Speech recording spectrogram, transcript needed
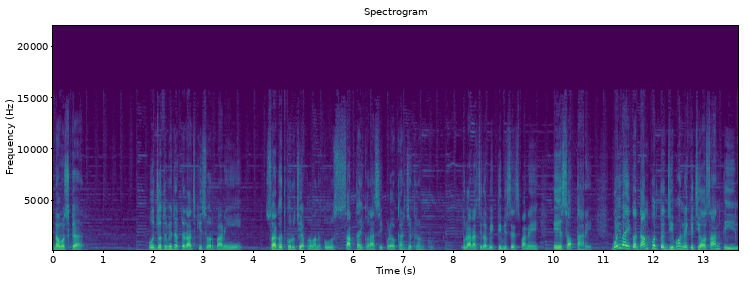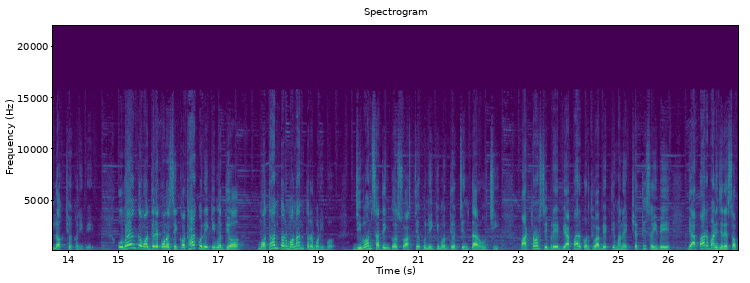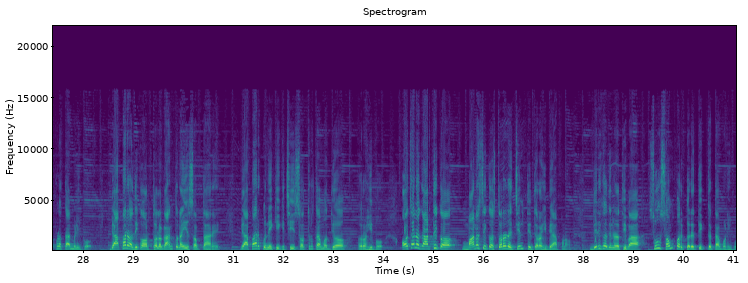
নমস্কার মু জ্যোতির্বিদ ডক্টর রাজকিশোর পাণী স্বাগত করুছি আপনার সাপ্তাহিক রাশিফল কার্যক্রমকু তুলা রাশির ব্যক্তিবিশেষ মানে এ সপ্তাহে বৈবাহিক দাম্পত্য জীবনে কিছু অশান্তি লক্ষ্য করবে উভয়ঙ্ক মধ্যে কৌশি কথা নেই মতান্তর মনান্তর বড় জীবনসাথী স্বাস্থ্যকু নেই চিন্তা রয়েছে পার্টনরশিপ্রে ব্যাপার করুবা ব্যক্তি মানে ক্ষতি সহবে ব্যাপার বাণিজ্যের সফলতা মিলবে ବ୍ୟାପାର ଅଧିକ ଅର୍ଥ ଲଗାନ୍ତୁ ନାହିଁ ଏ ସପ୍ତାହରେ ବ୍ୟାପାରକୁ ନେଇକି କିଛି ଶତ୍ରୁତା ମଧ୍ୟ ରହିବ ଅଚାନକ ଆର୍ଥିକ ମାନସିକ ସ୍ତରରେ ଚିନ୍ତିତ ରହିବେ ଆପଣ ଦୀର୍ଘ ଦିନର ଥିବା ସୁସମ୍ପର୍କରେ ତିକ୍ତତା ବଢ଼ିବ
